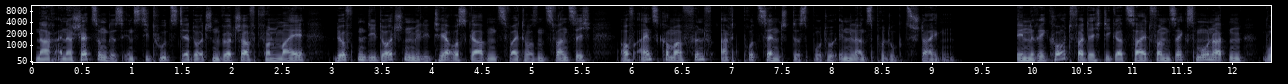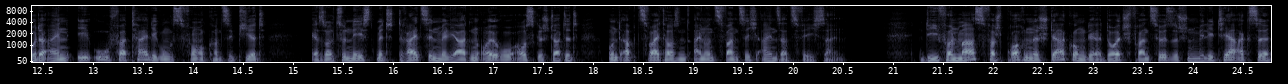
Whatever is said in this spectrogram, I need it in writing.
Nach einer Schätzung des Instituts der deutschen Wirtschaft von Mai dürften die deutschen Militärausgaben 2020 auf 1,58 Prozent des Bruttoinlandsprodukts steigen in rekordverdächtiger Zeit von sechs Monaten wurde ein EU-Verteidigungsfonds konzipiert. Er soll zunächst mit 13 Milliarden Euro ausgestattet und ab 2021 einsatzfähig sein. Die von Maas versprochene Stärkung der deutsch-französischen Militärachse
